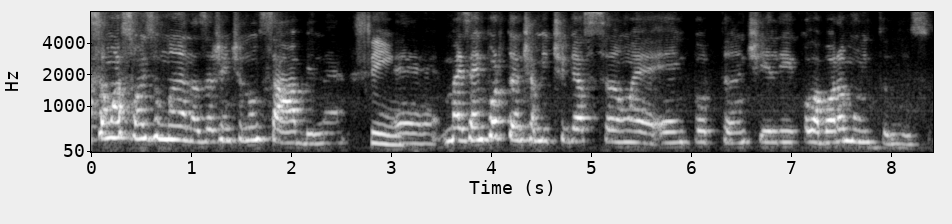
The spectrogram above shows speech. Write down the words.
são ações humanas, a gente não sabe, né? Sim. É, mas é importante, a mitigação é, é importante, ele colabora muito nisso.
